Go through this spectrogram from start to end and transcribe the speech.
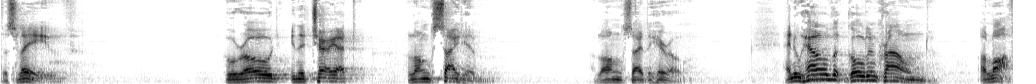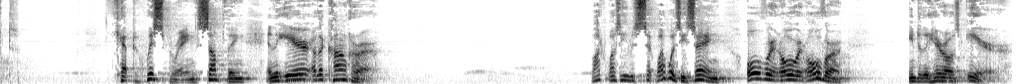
the slave who rode in the chariot alongside him, alongside the hero, and who held the golden crown aloft, kept whispering something in the ear of the conqueror. What was he, what was he saying over and over and over into the hero's ear?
